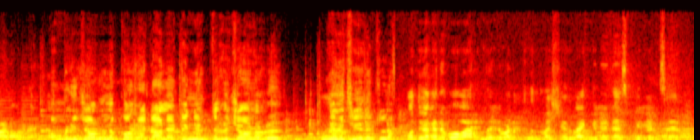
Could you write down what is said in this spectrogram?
പടമാണ് കോമഡി ജോണറിൽ കുറെ കാലമായിട്ട് ഇങ്ങനത്തെ ഒരു ജോണർ ഇങ്ങനെ ചെയ്തിട്ടില്ല. പൊതുവെ അങ്ങനെ പോകാറൊന്നുമില്ല. പടത്തിലൊന്നും പക്ഷേ ഇത് ഭയങ്കര ഒരു എക്സ്പീരിയൻസ് ആയിരുന്നു.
